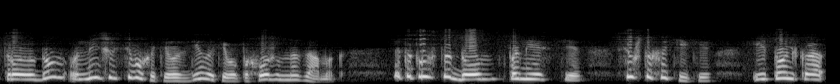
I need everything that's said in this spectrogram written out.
строил дом, он меньше всего хотел сделать его похожим на замок. Это просто дом, поместье, все, что хотите. И только...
